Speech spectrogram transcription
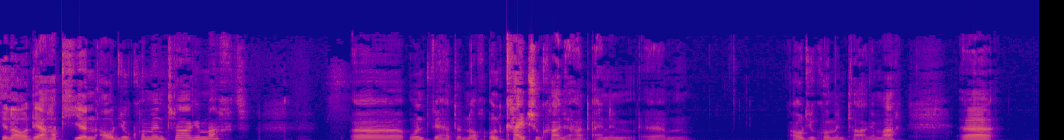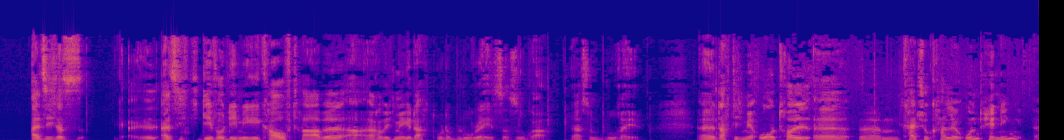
genau, der hat hier einen Audiokommentar gemacht. Äh, und wer hatte noch? Und Kaiju Kalle hat einen ähm, Audiokommentar gemacht. Äh, als ich das, äh, als ich die DVD mir gekauft habe, ha- habe ich mir gedacht, oder Blu-ray ist das sogar. Ja, ist ein Blu-ray. Äh, dachte ich mir, oh toll, äh, ähm, Kaiju Kalle und Henning äh,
